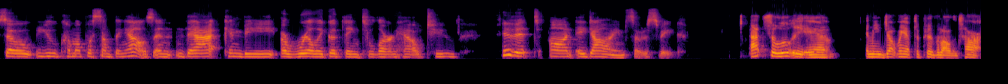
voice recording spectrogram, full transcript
so you come up with something else. And that can be a really good thing to learn how to pivot on a dime, so to speak. Absolutely. And I mean, don't we have to pivot all the time?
